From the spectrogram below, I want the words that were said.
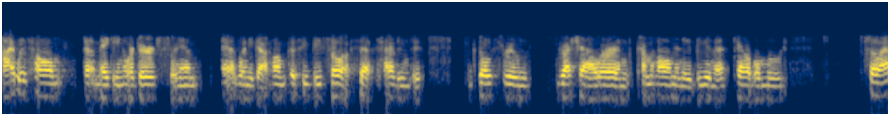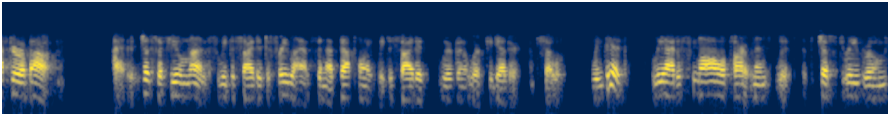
I was home uh, making hors d'oeuvres for him uh, when he got home because he'd be so upset having to go through rush hour and come home and he'd be in a terrible mood. So after about uh, just a few months, we decided to freelance, and at that point, we decided we were going to work together. So we did. We had a small apartment with just three rooms.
